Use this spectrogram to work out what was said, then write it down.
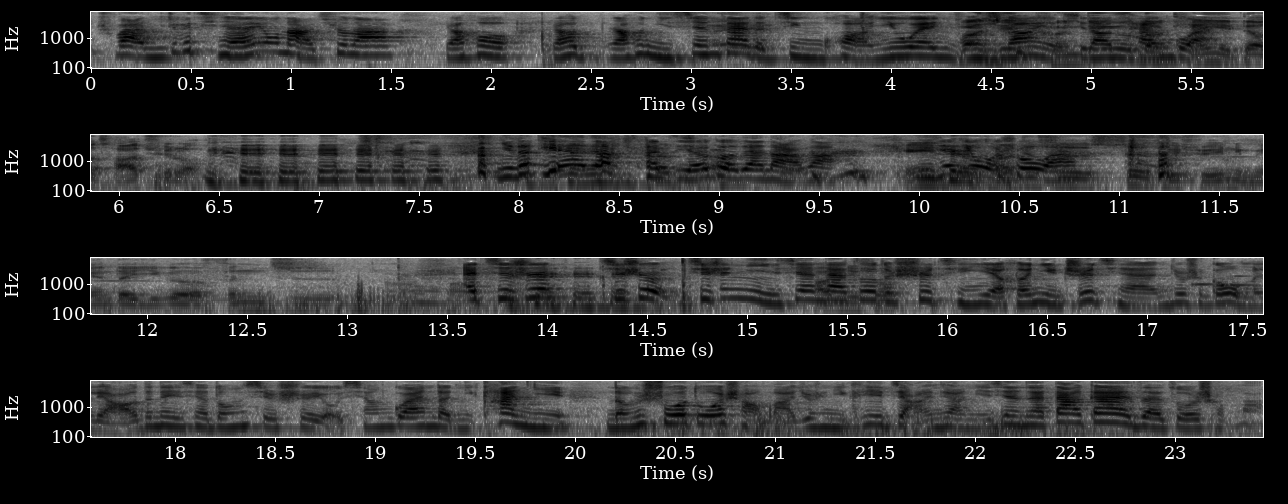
是吧？你这个钱用哪去了？然后，然后，然后你现在的境况，因为你刚，刚也提到餐馆到田，野调查去了。你的田野调查结果在哪儿吧？你先听我说完是。社会学里面的一个分支。哎，其实其实其实你现在做的事情也和你之前就是跟我们聊的那些东西是有相关的。你看你能说多少嘛？就是你可以讲一讲你现在大概在做什么。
